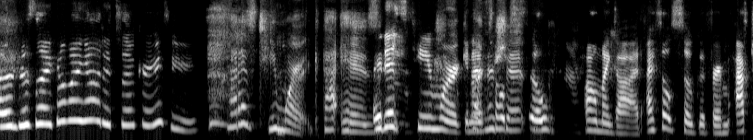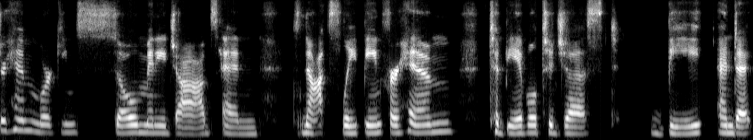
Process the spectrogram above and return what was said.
I'm just like, oh my god, it's so crazy. That is teamwork. That is. It is teamwork, and I felt so. Oh my god, I felt so good for him after him working so many jobs and not sleeping. For him to be able to just be and to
